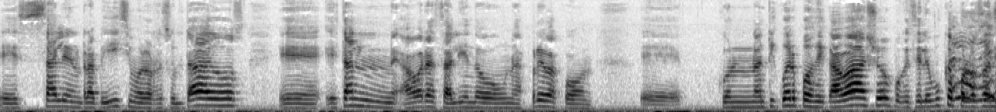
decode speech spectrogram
eh, salen rapidísimo los resultados, eh, están ahora saliendo unas pruebas con eh, con anticuerpos de caballo porque se le busca Algo por los de eso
